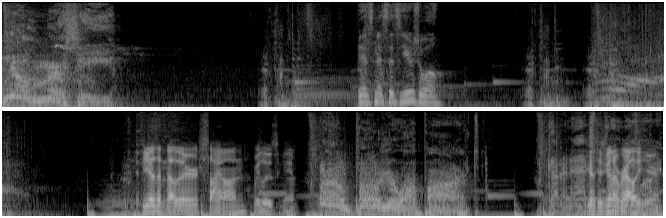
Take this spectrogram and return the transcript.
No mercy. Business as usual. If he has another Sion, we lose the game. I'll pull you apart. Got an axe because he's gonna rally here.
